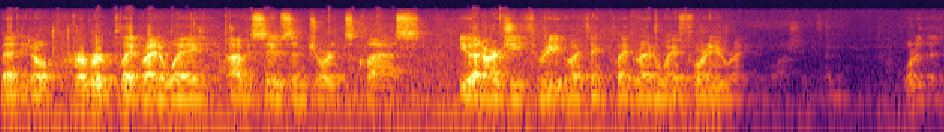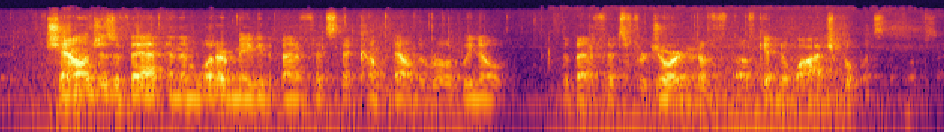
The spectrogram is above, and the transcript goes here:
Matt, you know, Herbert played right away. Obviously, he was in Jordan's class. You had RG3, who I think played right away for you, right. What are the challenges of that, and then what are maybe the benefits that come down the road? We know the benefits for Jordan of, of getting to watch, but what's the flip side?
